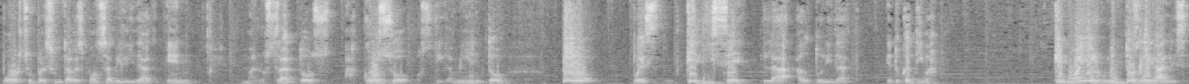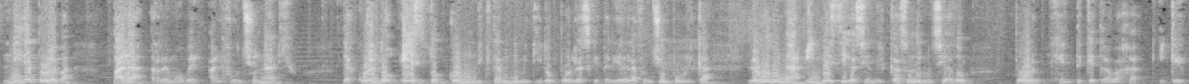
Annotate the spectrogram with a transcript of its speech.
por su presunta responsabilidad en malos tratos, acoso, hostigamiento, pero pues, ¿qué dice la autoridad educativa? Que no hay argumentos legales ni de prueba para remover al funcionario. De acuerdo esto con un dictamen emitido por la Secretaría de la Función Pública, luego de una investigación del caso denunciado por gente que trabaja y que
